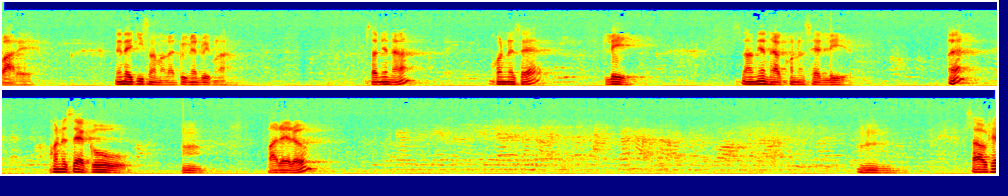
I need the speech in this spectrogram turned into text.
ပါတယ် နည်းနည်းကြည့်စမ်းပါလားတွေ့မြတွေ့မလားစာမျက်နှာ84စာမျက်နှာ84ဟမ်89อืมပါတယ်တော့อืม စာအုပ်ထဲ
